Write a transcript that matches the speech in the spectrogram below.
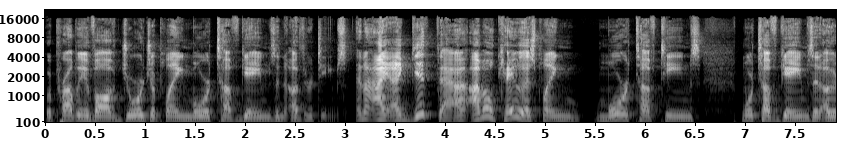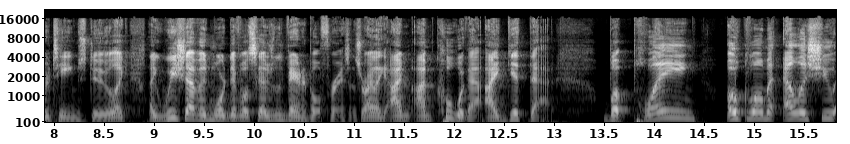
would probably involve Georgia playing more tough games than other teams. And I, I get that. I'm okay with us playing more tough teams, more tough games than other teams do. Like, like we should have a more difficult schedule than Vanderbilt, for instance, right? Like, I'm, I'm cool with that. I get that. But playing Oklahoma, LSU,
